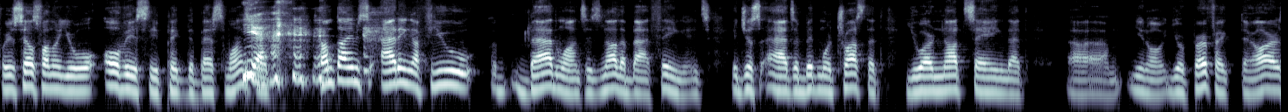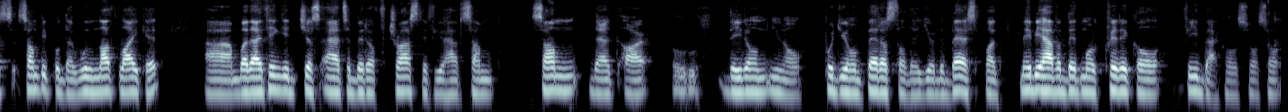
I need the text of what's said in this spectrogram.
for your sales funnel you will obviously pick the best ones yeah. sometimes adding a few bad ones is not a bad thing. It's it just adds a bit more trust that you are not saying that um, you know you're perfect. There are some people that will not like it um, but i think it just adds a bit of trust if you have some some that are they don't you know put you on pedestal that you're the best but maybe have a bit more critical feedback also. So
